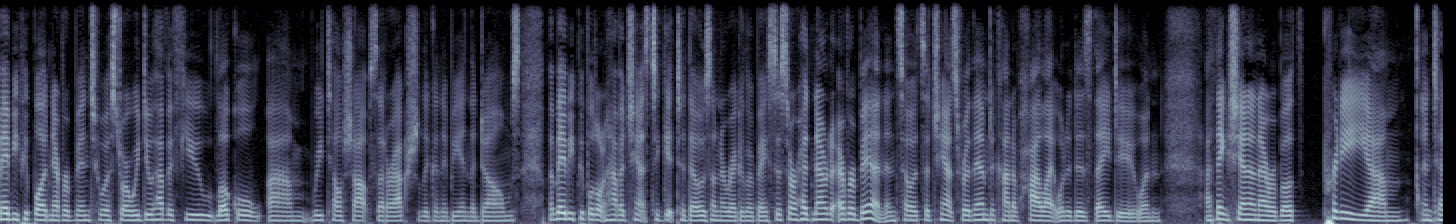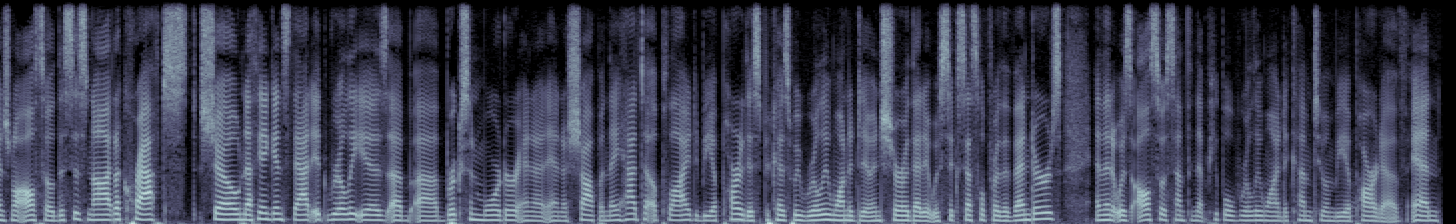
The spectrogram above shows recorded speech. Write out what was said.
maybe people had never been to a store. We do have a few local um, retail shops that are actually going to be in the domes, but maybe people don't have a chance to get to those on a regular basis or had never ever been. And so it's a chance for them to kind of highlight what it is they do. And I think Shannon and I were both pretty um, intentional also. This is not a craft show, nothing against that. It really is a, a bricks and mortar and a, and a, shop. And they had to apply to be a part of this because we really wanted to ensure that it was successful for the vendors and that it was also something that people really wanted to come to and be a part of. And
